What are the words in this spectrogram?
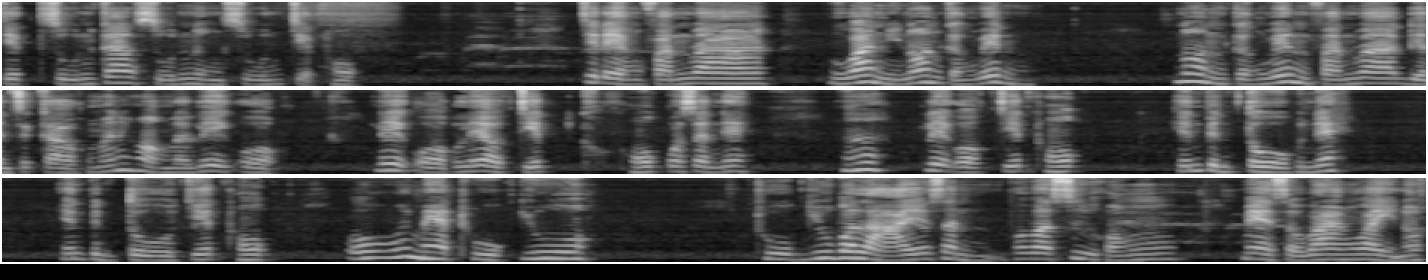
เจ็ดศูนย์เก้าศูนย์หนึ่งศูนย์เจ็ดหกเจ๊แดงฝันว่าหมู่บ้านนี่นอนกลางเว้น นอนกลางเว้นฝันว่าเดือนสกาวของมันในห้องล้วเลขออก เลขออกแล้วเจ็ดหกว่าสันเด้เฮ้อเลขออกเจ็ดหกเห็นเป็นโตพุ่นเด้ เห็นเป็นโตเจ็ดหกโอ้ยแม่ถูกอยู่ ถูกอยู่บ่หลายสั่นเพราะว่าซื้อของแม่สว่างไว้เนาะ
